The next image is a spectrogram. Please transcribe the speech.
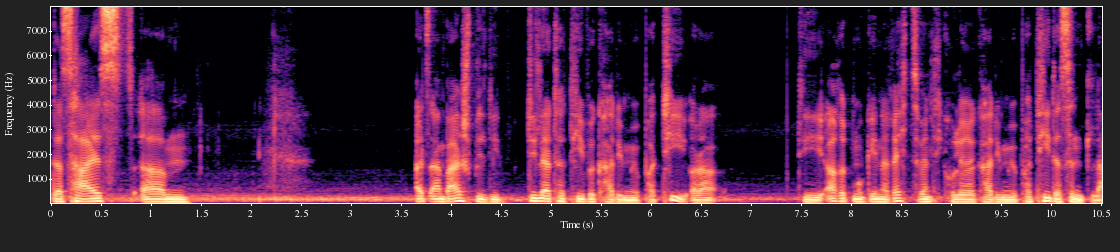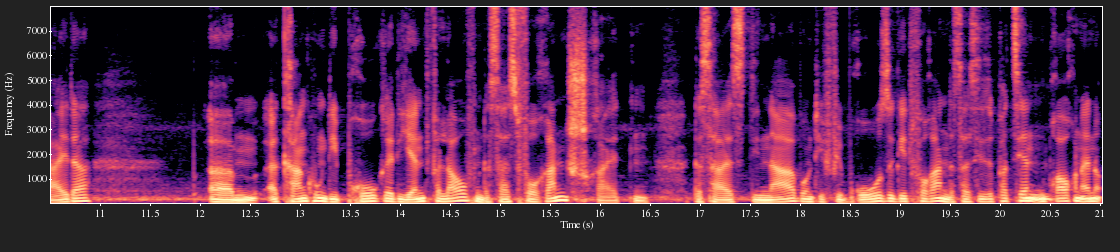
Das heißt, ähm, als ein Beispiel die dilatative Kardiomyopathie oder die arrhythmogene rechtsventrikuläre Kardiomyopathie, das sind leider ähm, Erkrankungen, die progredient verlaufen, das heißt voranschreiten. Das heißt, die Narbe und die Fibrose geht voran. Das heißt, diese Patienten mhm. brauchen eine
